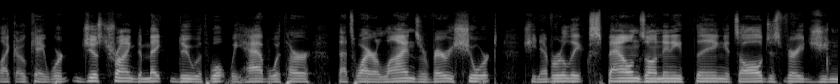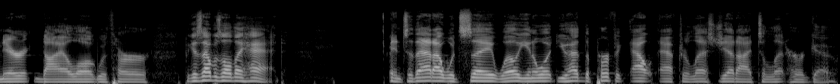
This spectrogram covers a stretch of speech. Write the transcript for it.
Like, okay, we're just trying to make do with what we have with her. That's why her lines are very short. She never really expounds on anything. It's all just very generic dialogue with her because that was all they had. And to that, I would say, well, you know what? You had the perfect out after Last Jedi to let her go.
